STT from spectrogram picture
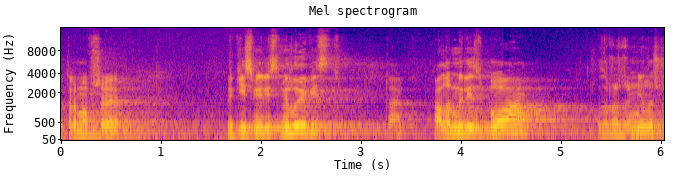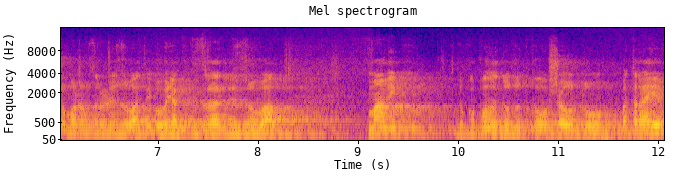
отримавши в якійсь мірі сміливість, так? але милість Бога, зрозуміли, що можемо зреалізувати. Бо як зреалізував. Мавік докупили додатково ще одну батарею.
